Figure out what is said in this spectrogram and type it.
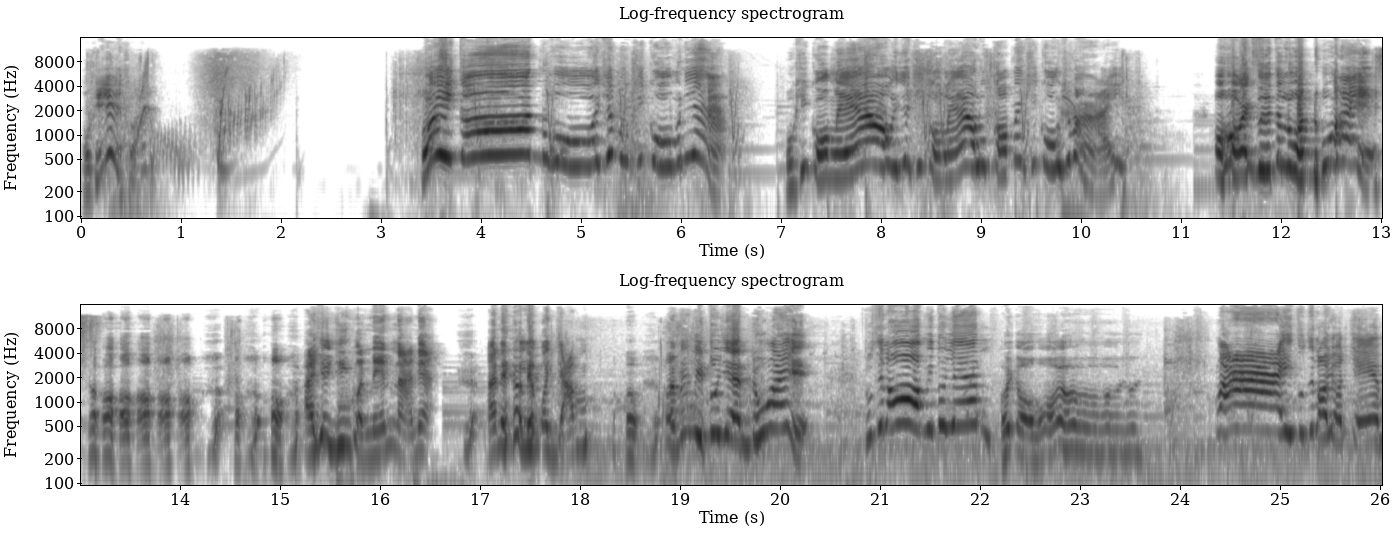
โอเคสวยเฮ้ยเกินโอ้โหใช่มึงขี้โกงปะเนี่ย โอ้ขี้โกงแล้วไอ้เหี้ยขี้โกงแล้ว ลูกกอล์ฟแม่งขี้โกงใช่ไหมโอ้โหแม่งซื้อจรวดด้วยไอ้เหี้ยยิงกว่าเน้นนะเนี่ย อันนี้เขาเรียกว่าย้ำมันไม่มีตู้เย็นด้วย ตู้ซิโร่มีตู้เย็นเฮ้ยโอ้โหเฮ้ยเฮ้ยเฮ้ยว้ายตู้ซิโร่โยนเจม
